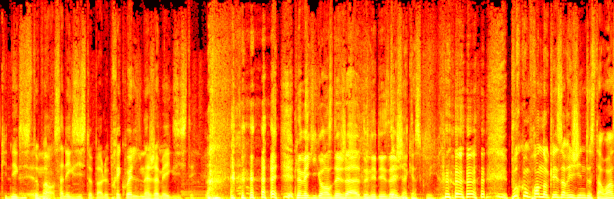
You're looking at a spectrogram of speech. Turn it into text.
Qui n'existe Euh, pas. Non, ça n'existe pas. Le préquel n'a jamais existé. le mec, il commence déjà à donner des avis. Déjà casse-couille. Pour comprendre donc les origines de Star Wars,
